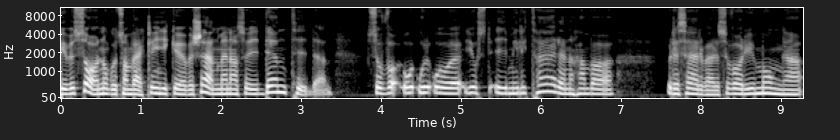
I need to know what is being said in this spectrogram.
USA, något som verkligen gick över sen. Men alltså i den tiden, så var, och, och, och just i militären när han var reservare så var det ju många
